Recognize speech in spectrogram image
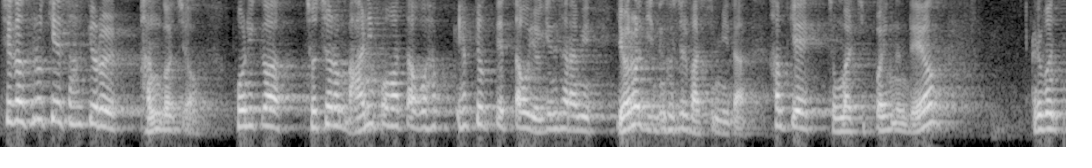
제가 그렇게 해서 학교를 간 거죠. 보니까 저처럼 많이 뽑았다고 합격됐다고 여긴 사람이 여럿 있는 것을 봤습니다. 함께 정말 기뻐했는데요. 여러분,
